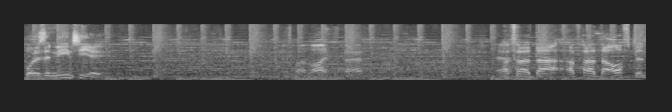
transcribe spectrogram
What does it mean to you? It's my life, man. Yeah. I've heard that. I've heard that often.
